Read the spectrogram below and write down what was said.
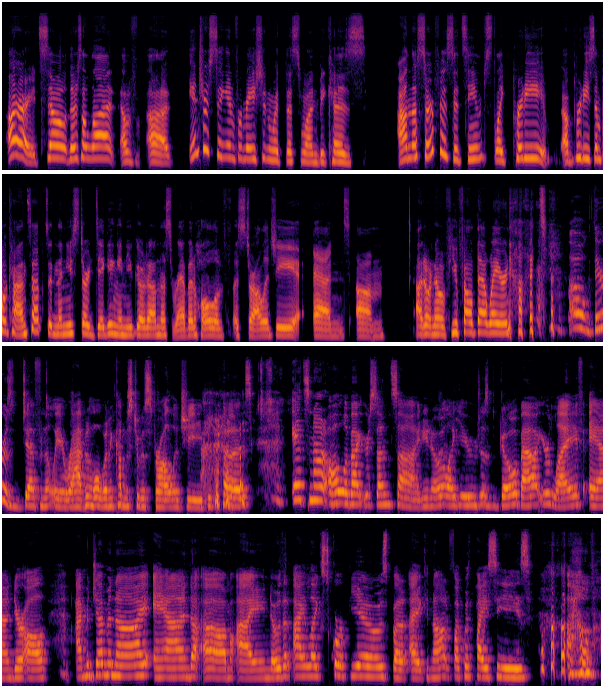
All right. So there's a lot of uh interesting information with this one because on the surface it seems like pretty a pretty simple concept and then you start digging and you go down this rabbit hole of astrology and um I don't know if you felt that way or not. oh, there is definitely a rabbit hole when it comes to astrology because it's not all about your sun sign, you know, like you just go about your life and you're all I'm a Gemini and um I know that I like Scorpios, but I cannot fuck with Pisces. um,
